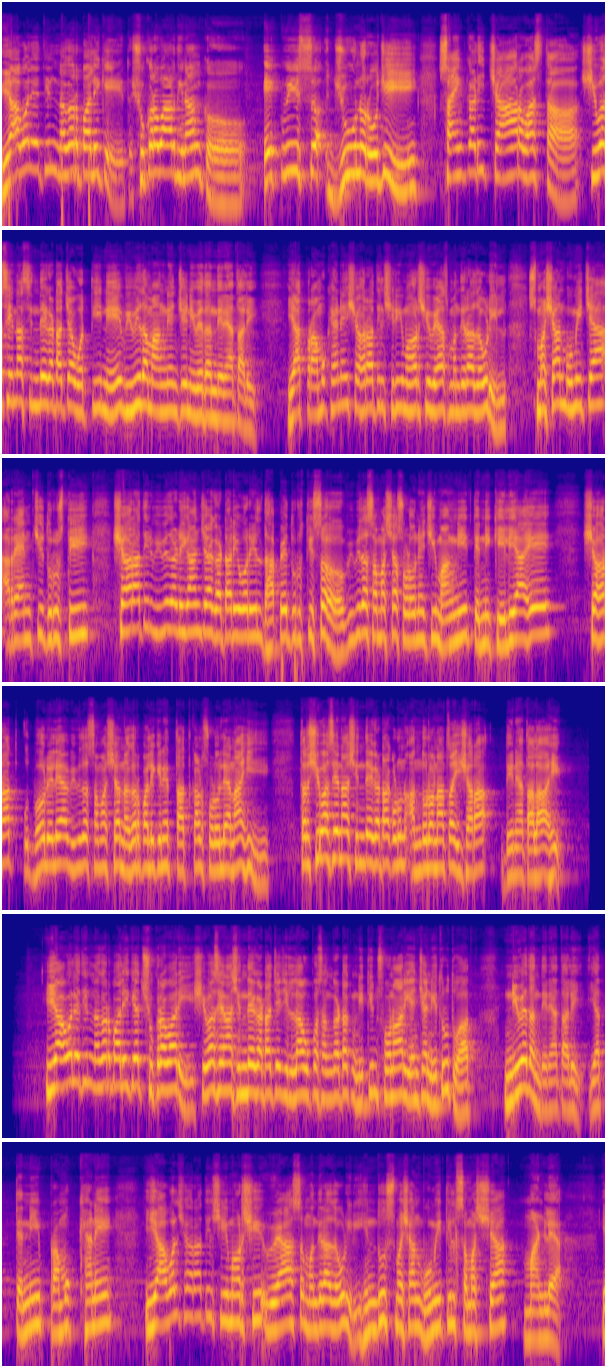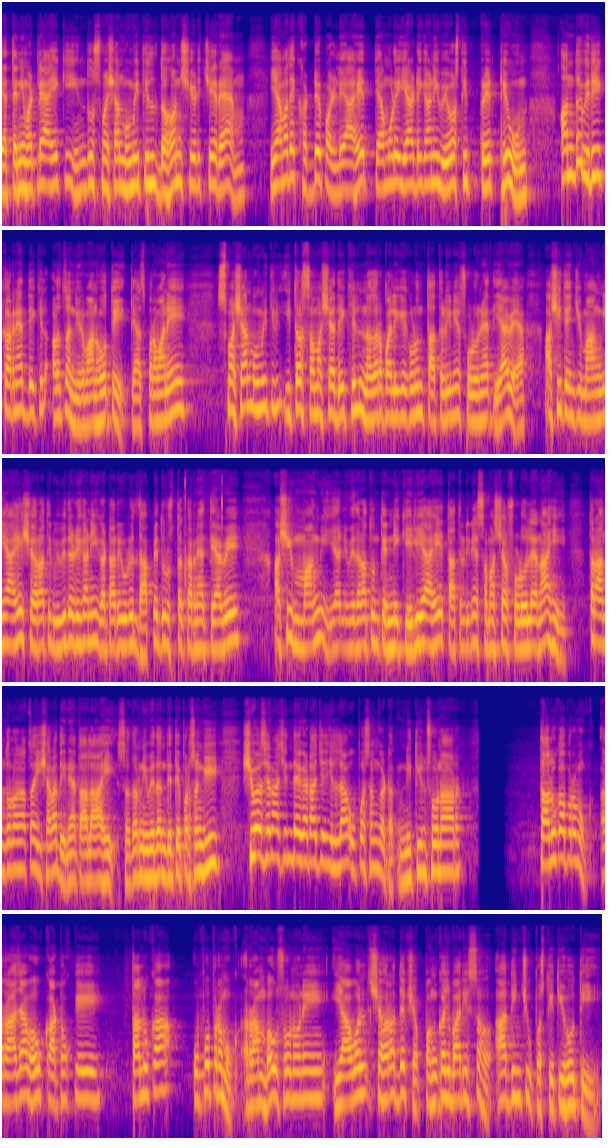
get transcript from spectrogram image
यावल येथील नगरपालिकेत शुक्रवार दिनांक एकवीस जून रोजी सायंकाळी चार वाजता शिवसेना शिंदे गटाच्या वतीने विविध मागण्यांचे निवेदन देण्यात आले. यात प्रामुख्याने शहरातील श्री महर्षी व्यास मंदिराजवळील स्मशानभूमीच्या रॅम्पची दुरुस्ती शहरातील विविध ठिकाणच्या गटारीवरील धापे दुरुस्तीसह विविध समस्या सोडवण्याची मागणी त्यांनी केली आहे. शहरात उद्भवलेल्या विविध समस्या नगरपालिकेने तात्काळ सोडवल्या नाही तर शिवसेना शिंदे गटाकडून आंदोलनाचा इशारा देण्यात आला आहे. यावल येथील नगरपालिकेत शुक्रवारी शिवसेना शिंदे गटाचे जिल्हा उपसंघटक नितीन सोनार यांच्या नेतृत्वात निवेदन देण्यात आले. यात त्यांनी प्रामुख्याने यावल शहरातील श्रीमहर्षी व्यास मंदिराजवळील हिंदू स्मशानभूमीतील समस्या मांडल्या. यात त्यांनी म्हटले आहे की हिंदू स्मशानभूमीतील दहन शेडचे रॅम यामध्ये खड्डे पडले आहेत त्यामुळे या ठिकाणी व्यवस्थित प्रेत ठेवून अंत्यविधी करण्यात देखील अडचण निर्माण होते. त्याचप्रमाणे स्मशानभूमीतील इतर समस्या देखील नगरपालिकेकडून तातडीने सोडवण्यात याव्या अशी त्यांची मागणी आहे. शहरातील विविध ठिकाणी गटारीवरील धापे दुरुस्त करण्यात यावे अशी मागणी या निवेदनातून त्यांनी केली आहे. तातडीने समस्या सोडवल्या नाही तर आंदोलनाचा इशारा देण्यात आला आहे. सदर निवेदन देते प्रसंगी शिवसेना शिंदे गटाचे जिल्हा उपसंघटक नितीन सोनार तालुका प्रमुख राजाभाऊ काटोके तालुका उपप्रमुख रामभाऊ सोनोने यावल शहराध्यक्ष पंकज बारीसह आदींची उपस्थिती होती.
